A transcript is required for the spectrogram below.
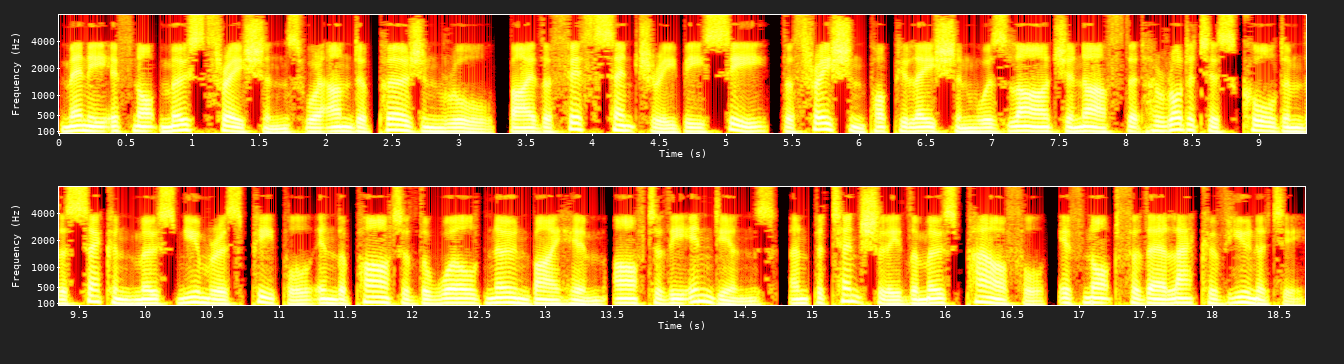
many if not most Thracians were under Persian rule. By the 5th century BC, the Thracian population was large enough that Herodotus called them the second most numerous people in the part of the world known by him after the Indians, and potentially the most powerful, if not for their lack of unity.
